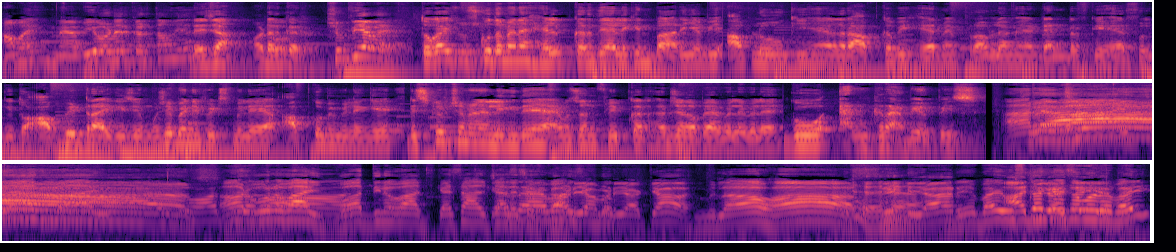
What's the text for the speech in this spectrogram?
हाँ भाई मैं भी ऑर्डर करता हूँ ले जा ऑर्डर कर। शुक्रिया भाई। तो भाई उसको तो मैंने हेल्प कर दिया लेकिन बारी अभी आप लोगों की है। अगर आपका भी हेयर में प्रॉब्लम है डेंड्रफ की हेयर फॉल की तो आप भी ट्राई कीजिए। मुझे बेनिफिट्स मिले हैं आपको भी मिलेंगे। डिस्क्रिप्शन में लिंक दिया है अमेजोन फ्लिपकार्ट हर जगह पे अवेलेबल है। Go and grab your piece अरे भाई और बोलो भाई बहुत दिनों बाद कैसा हाल चाल है सबका? बढ़िया बढ़िया क्या? मिला भाई यार। अरे भाई उसका क्या खबर है। भाई?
